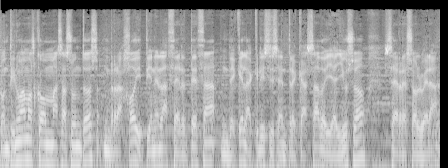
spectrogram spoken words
Continuamos con más asuntos. Rajoy tiene la certeza de que la crisis entre Casado y Ayuso se resolverá.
